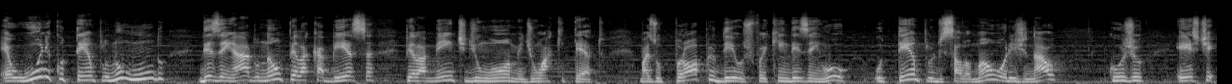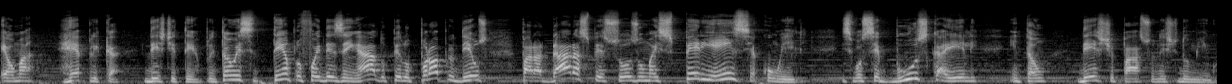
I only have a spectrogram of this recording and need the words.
É o único templo no mundo desenhado não pela cabeça, pela mente de um homem, de um arquiteto, mas o próprio Deus foi quem desenhou o templo de Salomão original, cujo este é uma réplica deste templo. Então esse templo foi desenhado pelo próprio Deus para dar às pessoas uma experiência com ele. E se você busca ele, então dê este passo neste domingo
